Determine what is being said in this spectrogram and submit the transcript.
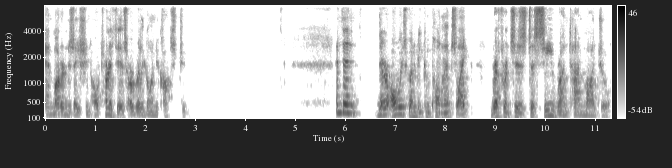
and modernization alternatives are really going to cost you. And then there are always going to be components like references to C runtime modules.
